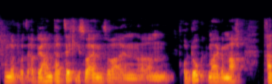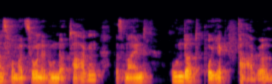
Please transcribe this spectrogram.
100 Prozent. Aber wir haben tatsächlich so ein, so ein ähm, Produkt mal gemacht, Transformation in 100 Tagen. Das meint, 100 Projekttage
